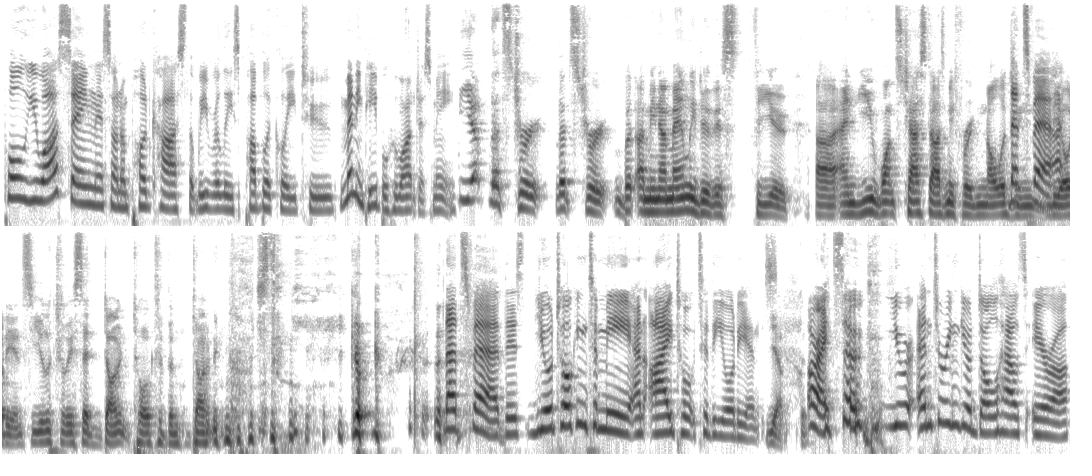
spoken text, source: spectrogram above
Paul, you are saying this on a podcast that we release publicly to many people who aren't just me. Yep, that's true. That's true. But I mean, I mainly do this for you. Uh, and you once chastised me for acknowledging That's fair. the audience. You literally said, "Don't talk to them. Don't acknowledge them." Go- That's fair. This you're talking to me, and I talk to the audience. Yep. All right. So you're entering your dollhouse era.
